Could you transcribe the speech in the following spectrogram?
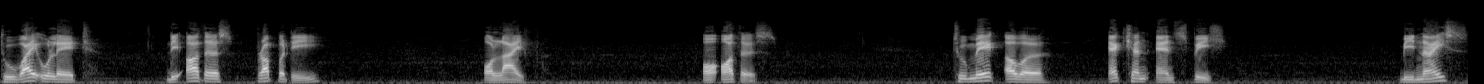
to violate the other's property or life or others to make our action and speech. Be nice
